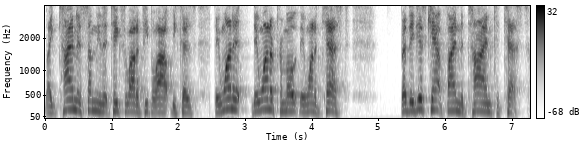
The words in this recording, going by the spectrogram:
like time is something that takes a lot of people out because they want to they want to promote they want to test but they just can't find the time to test.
